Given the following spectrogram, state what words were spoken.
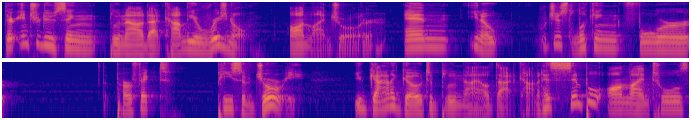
they're introducing BlueNile.com, the original online jeweler. And, you know, we're just looking for the perfect piece of jewelry, you got to go to BlueNile.com. It has simple online tools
